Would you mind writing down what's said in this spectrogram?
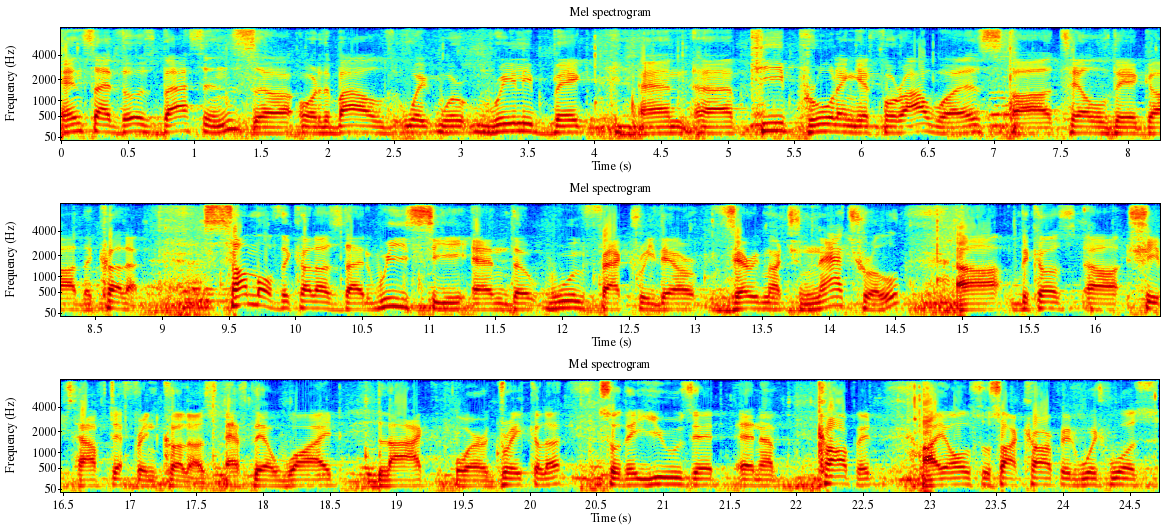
inside those basins uh, or the bowls were, were really big and uh, keep rolling it for hours uh, till they got the color. Some of the colors that we see in the wool factory, they are very much natural uh, because uh, sheep have different colors. If they're white, black, or gray color, so they use it in a carpet. I also saw carpet which was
